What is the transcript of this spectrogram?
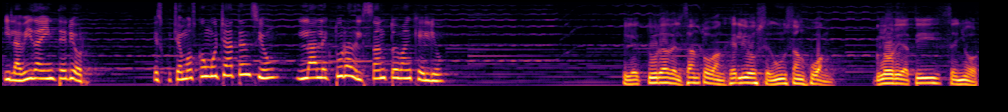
y la vida interior. Escuchemos con mucha atención la lectura del Santo Evangelio. Lectura del Santo Evangelio según San Juan. Gloria a ti, Señor.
